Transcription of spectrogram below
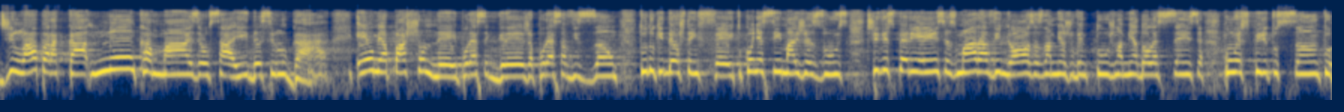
de lá para cá, nunca mais eu saí desse lugar. Eu me apaixonei por essa igreja, por essa visão, tudo que Deus tem feito. Conheci mais Jesus, tive experiências maravilhosas na minha juventude, na minha adolescência, com o Espírito Santo.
